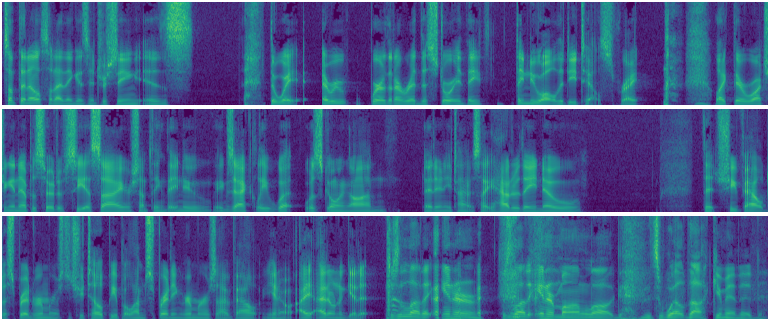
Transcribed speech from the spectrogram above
something else that I think is interesting is the way everywhere that I read this story, they they knew all the details, right? like they're watching an episode of CSI or something. They knew exactly what was going on at any time. It's like, how do they know that she vowed to spread rumors? Did she tell people I'm spreading rumors? I vow, you know, I, I don't get it. There's a lot of inner there's a lot of inner monologue that's well documented.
